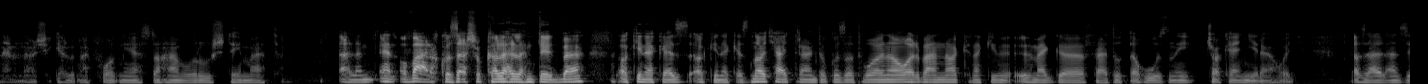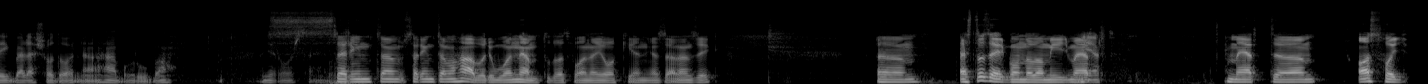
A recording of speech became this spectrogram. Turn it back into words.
Nem, nem sikerült megfogni ezt a háborús témát. Ellen, a várakozásokkal ellentétben, akinek ez, akinek ez nagy hátrányt okozott volna Orbánnak, neki ő meg fel tudta húzni csak ennyire, hogy az ellenzék belesodorná a háborúba. Magyarországon. Szerintem, szerintem a háborúban nem tudott volna jól kijönni az ellenzék. Öm, ezt azért gondolom így, mert, Miért? mert öm, az, hogy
